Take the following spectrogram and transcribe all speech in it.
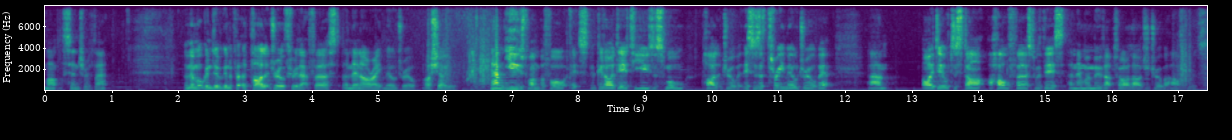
Mark the centre of that. And then what we're going to do, we're going to put a pilot drill through that first, and then our 8mm drill. I'll show you. If you haven't used one before, it's a good idea to use a small pilot drill bit. This is a 3mm drill bit. Um, ideal to start a hole first with this, and then we'll move up to our larger drill bit afterwards.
